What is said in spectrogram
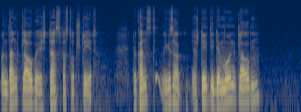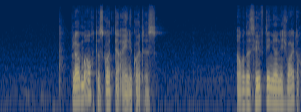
Und dann glaube ich das, was dort steht. Du kannst, wie gesagt, hier steht, die Dämonen glauben, glauben auch, dass Gott der eine Gott ist. Aber das hilft ihnen ja nicht weiter.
